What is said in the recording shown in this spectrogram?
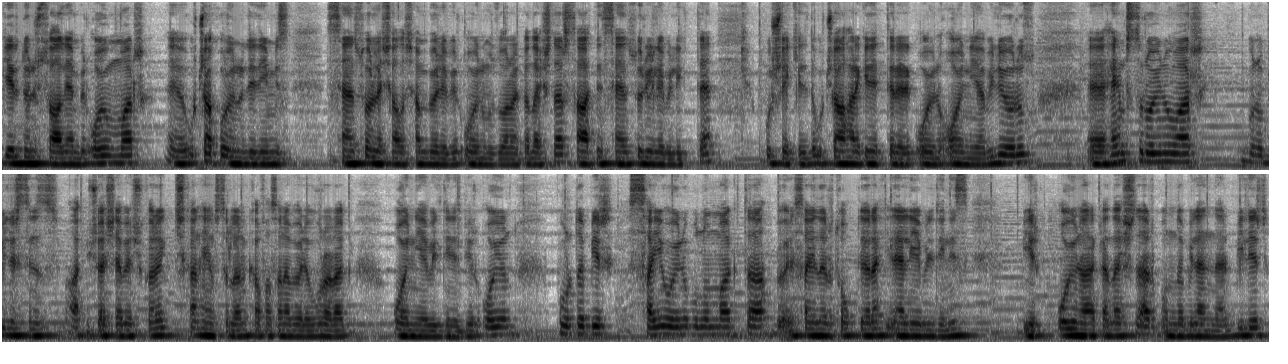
geri dönüş sağlayan bir oyun var. E, uçak oyunu dediğimiz sensörle çalışan böyle bir oyunumuz var arkadaşlar. Saatin sensörüyle birlikte bu şekilde uçağı hareket ettirerek oyunu oynayabiliyoruz. E, hamster oyunu var. Bunu bilirsiniz. 3 aşağı 5 yukarı çıkan hamsterların kafasına böyle vurarak oynayabildiğiniz bir oyun. Burada bir sayı oyunu bulunmakta. Böyle sayıları toplayarak ilerleyebildiğiniz bir oyun arkadaşlar. Bunu da bilenler bilir.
